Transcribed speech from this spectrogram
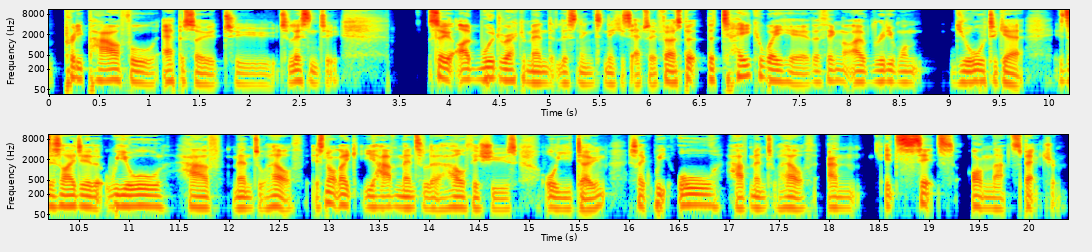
a pretty powerful episode to, to listen to. So I would recommend listening to Nikki's episode first, but the takeaway here, the thing that I really want you all to get is this idea that we all have mental health. It's not like you have mental health issues or you don't. It's like we all have mental health and it sits on that spectrum.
